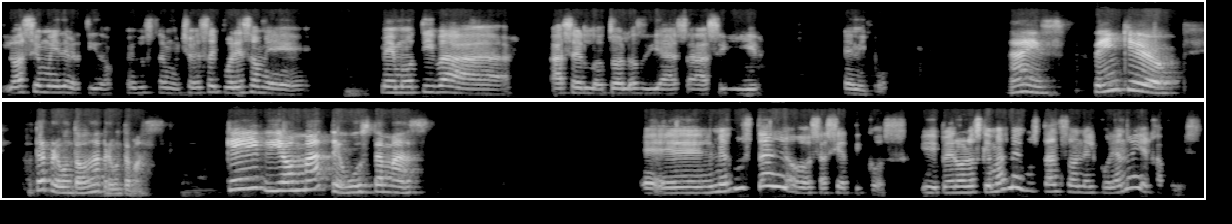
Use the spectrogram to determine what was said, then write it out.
lo hace muy divertido. Me gusta mucho eso y por eso me, me motiva a hacerlo todos los días, a seguir en Hipo. Nice, thank you. Otra pregunta, una pregunta más. ¿Qué idioma te gusta más? Eh, me gustan los asiáticos, y- pero los que más me gustan son el coreano y el japonés.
